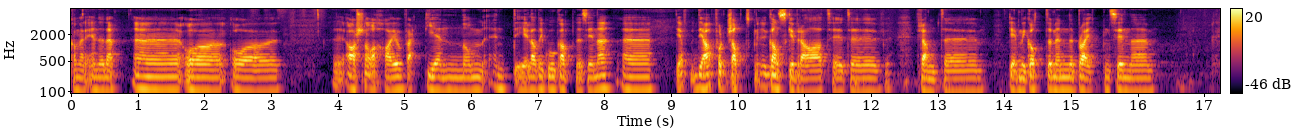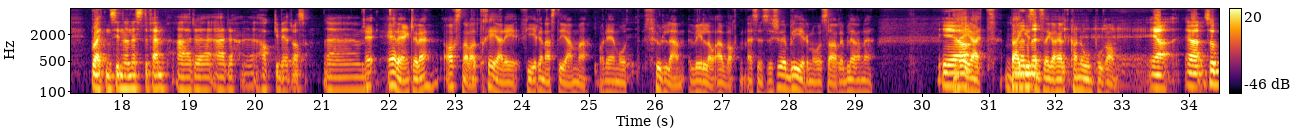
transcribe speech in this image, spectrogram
kan være enig i det. Eh, og, og Arsenal har jo vært gjennom en del av de gode kampene sine. Uh, de har, de har fortsatt ganske bra til, til, fram til Game Week 8, men Brighton sin Brighton sine neste fem er, er hakket bedre, altså. Uh, er det egentlig det? Arsenal har tre av de fire neste hjemme, og det er mot Fulham, Villa og Everton. Jeg syns ikke det blir noe særlig blir det. Ja, det er greit. Begge syns jeg har helt kanonprogram. Ja, ja, så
